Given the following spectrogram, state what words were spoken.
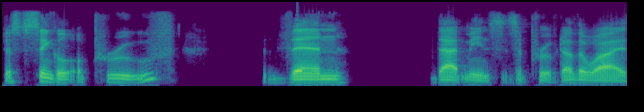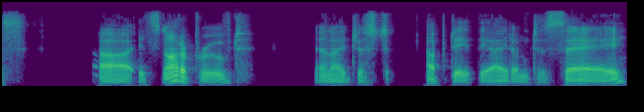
just single approve, then that means it's approved. Otherwise, uh, it's not approved. And I just update the item to say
